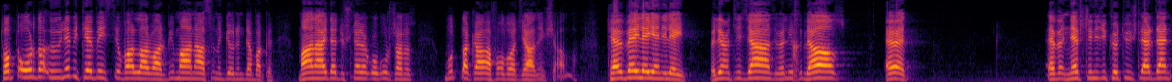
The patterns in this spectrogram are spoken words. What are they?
Topta orada öyle bir tevbe istiğfarlar var. Bir manasını görün de bakın. Manayı da düşünerek okursanız mutlaka af olacağız inşallah. Tevbeyle yenileyin. Vel i'tizaz vel ihlas. Evet. Evet, nefsinizi kötü işlerden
